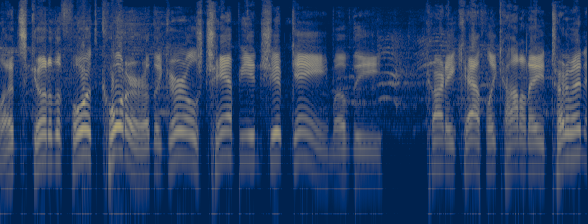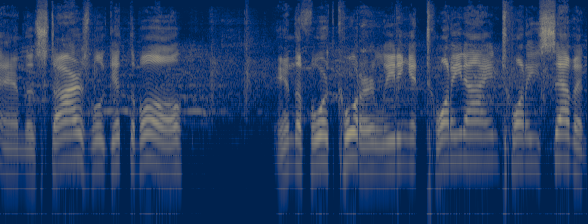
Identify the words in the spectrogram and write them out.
Let's go to the fourth quarter of the girls' championship game of the Kearney Catholic Holiday Tournament, and the Stars will get the ball in the fourth quarter, leading at 29 27.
